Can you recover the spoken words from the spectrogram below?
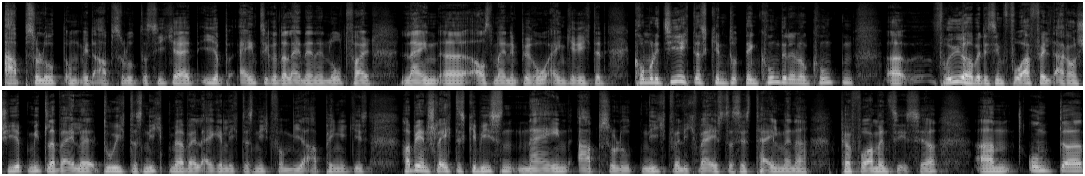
Absolut und mit absoluter Sicherheit. Ich habe einzig und allein eine Notfallline äh, aus meinem Büro eingerichtet. Kommuniziere ich das den Kundinnen und Kunden? Äh, früher habe ich das im Vorfeld arrangiert. Mittlerweile tue ich das nicht mehr, weil eigentlich das nicht von mir abhängig ist. Habe ich ein schlechtes Gewissen? Nein, absolut nicht, weil ich weiß, dass es Teil meiner Performance ist. Ja? Ähm, und äh,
